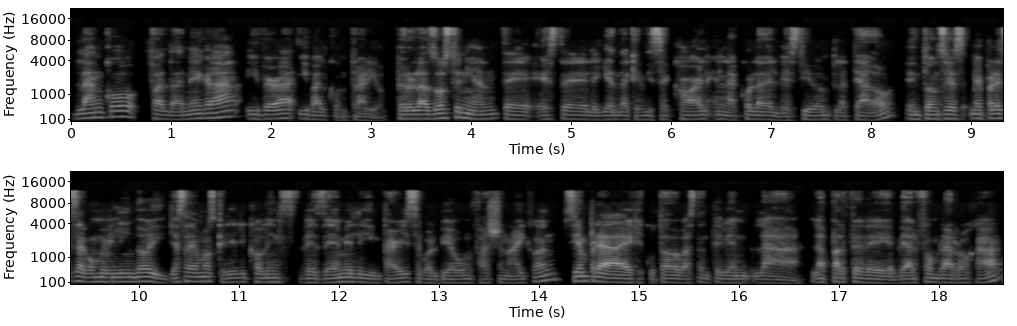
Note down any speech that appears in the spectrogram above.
blanco, falda negra, y Vera iba al contrario, pero las dos tenían de este leyenda que dice Carl en la cola del vestido en plateado, entonces me parece algo muy lindo y ya sabemos que Lily Collins desde Emily in Paris se volvió un fashion icon, siempre ha ejecutado bastante bien la, la parte de alfombra roja.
